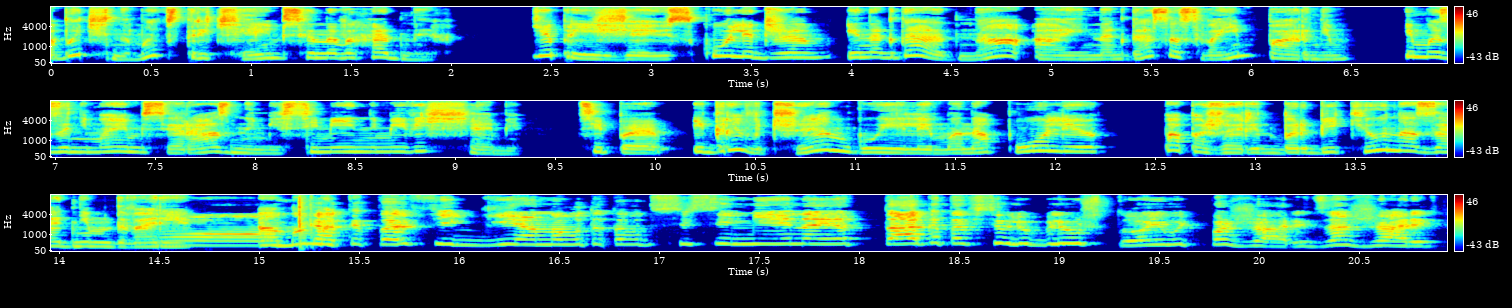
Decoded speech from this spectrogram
Обычно мы встречаемся на выходных. Я приезжаю из колледжа, иногда одна, а иногда со своим парнем, и мы занимаемся разными семейными вещами, типа игры в дженгу или монополию, папа жарит барбекю на заднем дворе, О, а мама как это офигенно! Вот это вот все семейное, я так это все люблю! Что-нибудь пожарить, зажарить,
